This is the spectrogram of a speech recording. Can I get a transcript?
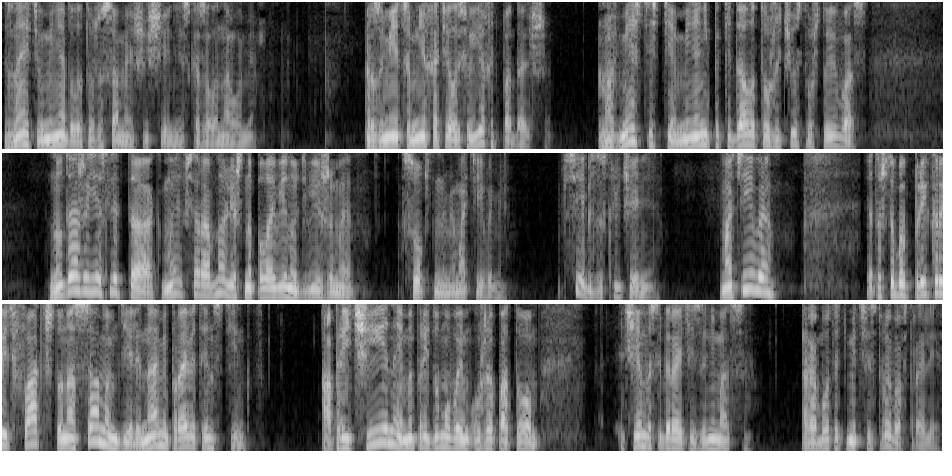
«Знаете, у меня было то же самое ощущение», — сказала Наоми. «Разумеется, мне хотелось уехать подальше, но вместе с тем меня не покидало то же чувство, что и вас. Но даже если так, мы все равно лишь наполовину движимы собственными мотивами. Все без исключения. Мотивы это чтобы прикрыть факт, что на самом деле нами правит инстинкт. А причины мы придумываем уже потом. Чем вы собираетесь заниматься? Работать медсестрой в Австралии?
